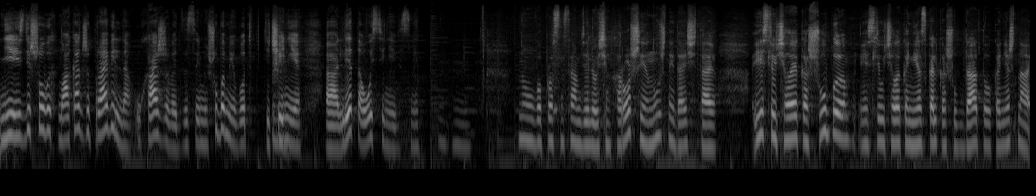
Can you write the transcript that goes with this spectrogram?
не из дешевых. Ну а как же правильно ухаживать за своими шубами вот в течение а, лета, осени весны? Ну, вопрос на самом деле очень хороший и нужный, да, я считаю. Если у человека шубы, если у человека несколько шуб, да, то, конечно,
